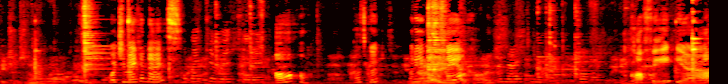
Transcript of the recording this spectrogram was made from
kitchen stuff. and making coffee. What you making, Dace? Oh, that's good. What are you making, Mia? Coffee, yeah.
